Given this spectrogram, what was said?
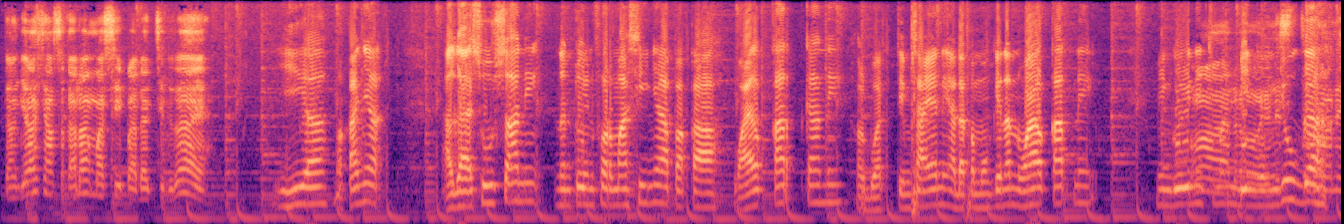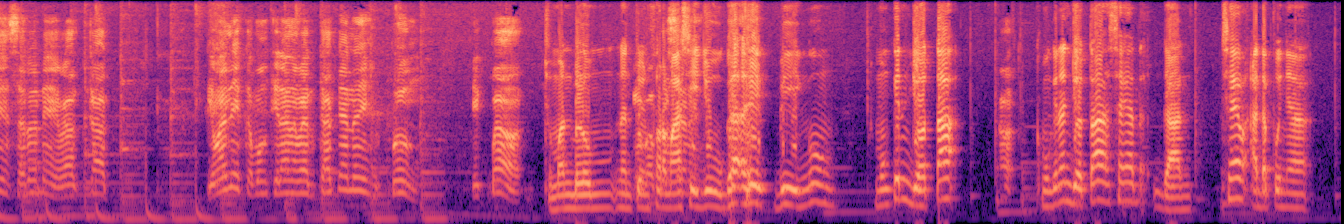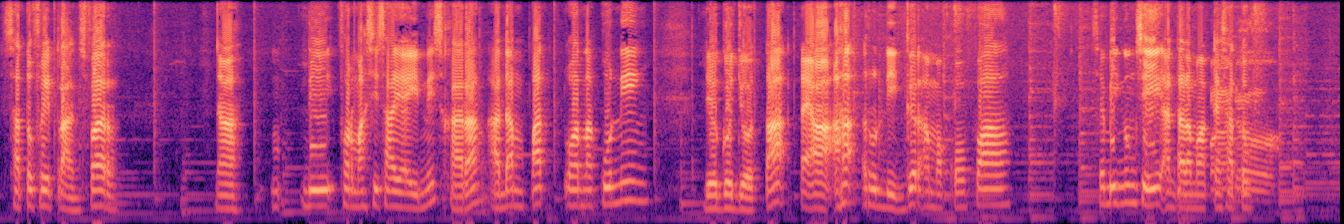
Yang jelas yang sekarang masih pada cedera ya. Iya, makanya agak susah nih nentu informasinya apakah wildcard kan nih. Kalau buat tim saya nih ada kemungkinan wildcard nih. Minggu ini cuman Waduh, bingung ini juga. Seru nih, seru nih wildcard. Gimana nih kemungkinan wildcardnya nih, Bung? Iqbal. Cuman belum nentu 5% informasi juga, eh bingung. Mungkin Jota Oh, kemungkinan Jota saya gan saya ada punya satu free transfer. Nah, di formasi saya ini sekarang ada empat warna kuning. Diogo Jota, TAA, Rudiger, sama Koval. Saya bingung sih antara pakai satu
